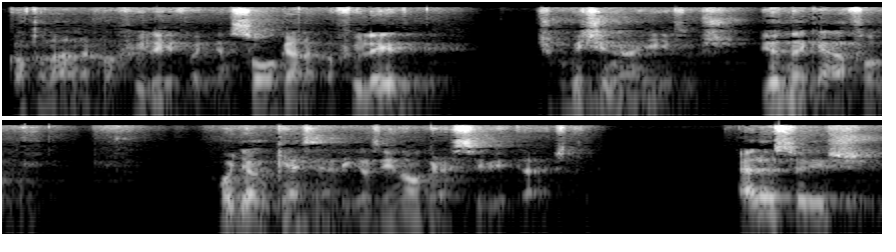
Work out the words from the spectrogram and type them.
katonának a fülét, vagy ilyen szolgának a fülét, és akkor mit csinál Jézus? Jönnek elfogni. Hogyan kezeli az én agresszivitást? Először is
